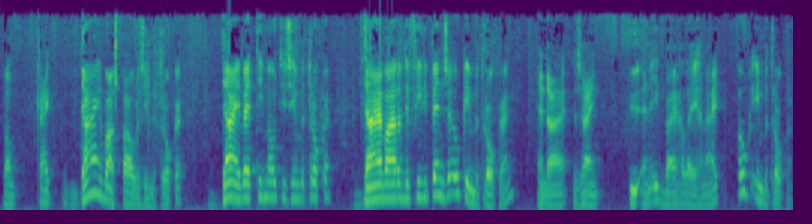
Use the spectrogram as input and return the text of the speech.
Want kijk, daar was Paulus in betrokken. Daar werd Timotheus in betrokken. Daar waren de Filippenzen ook in betrokken. En daar zijn u en ik bij gelegenheid ook in betrokken.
